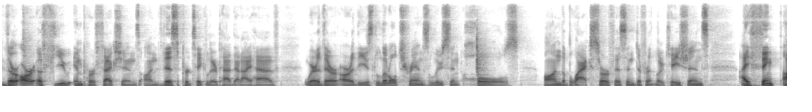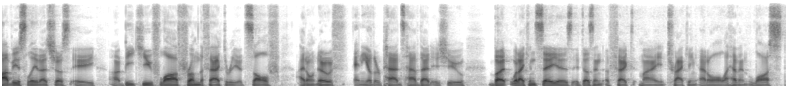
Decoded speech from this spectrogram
there are a few imperfections on this particular pad that I have where there are these little translucent holes on the black surface in different locations. I think obviously that's just a, a BQ flaw from the factory itself. I don't know if any other pads have that issue, but what I can say is it doesn't affect my tracking at all. I haven't lost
